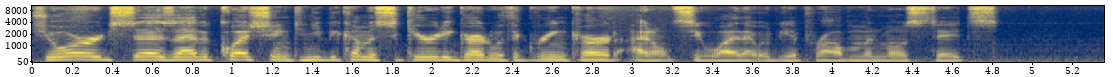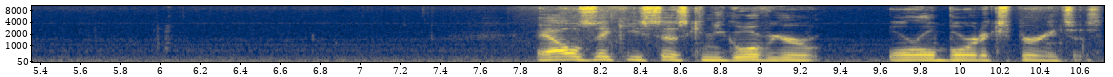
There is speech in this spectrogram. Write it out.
George says, I have a question. Can you become a security guard with a green card? I don't see why that would be a problem in most states. Al Zicki says, Can you go over your oral board experiences?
